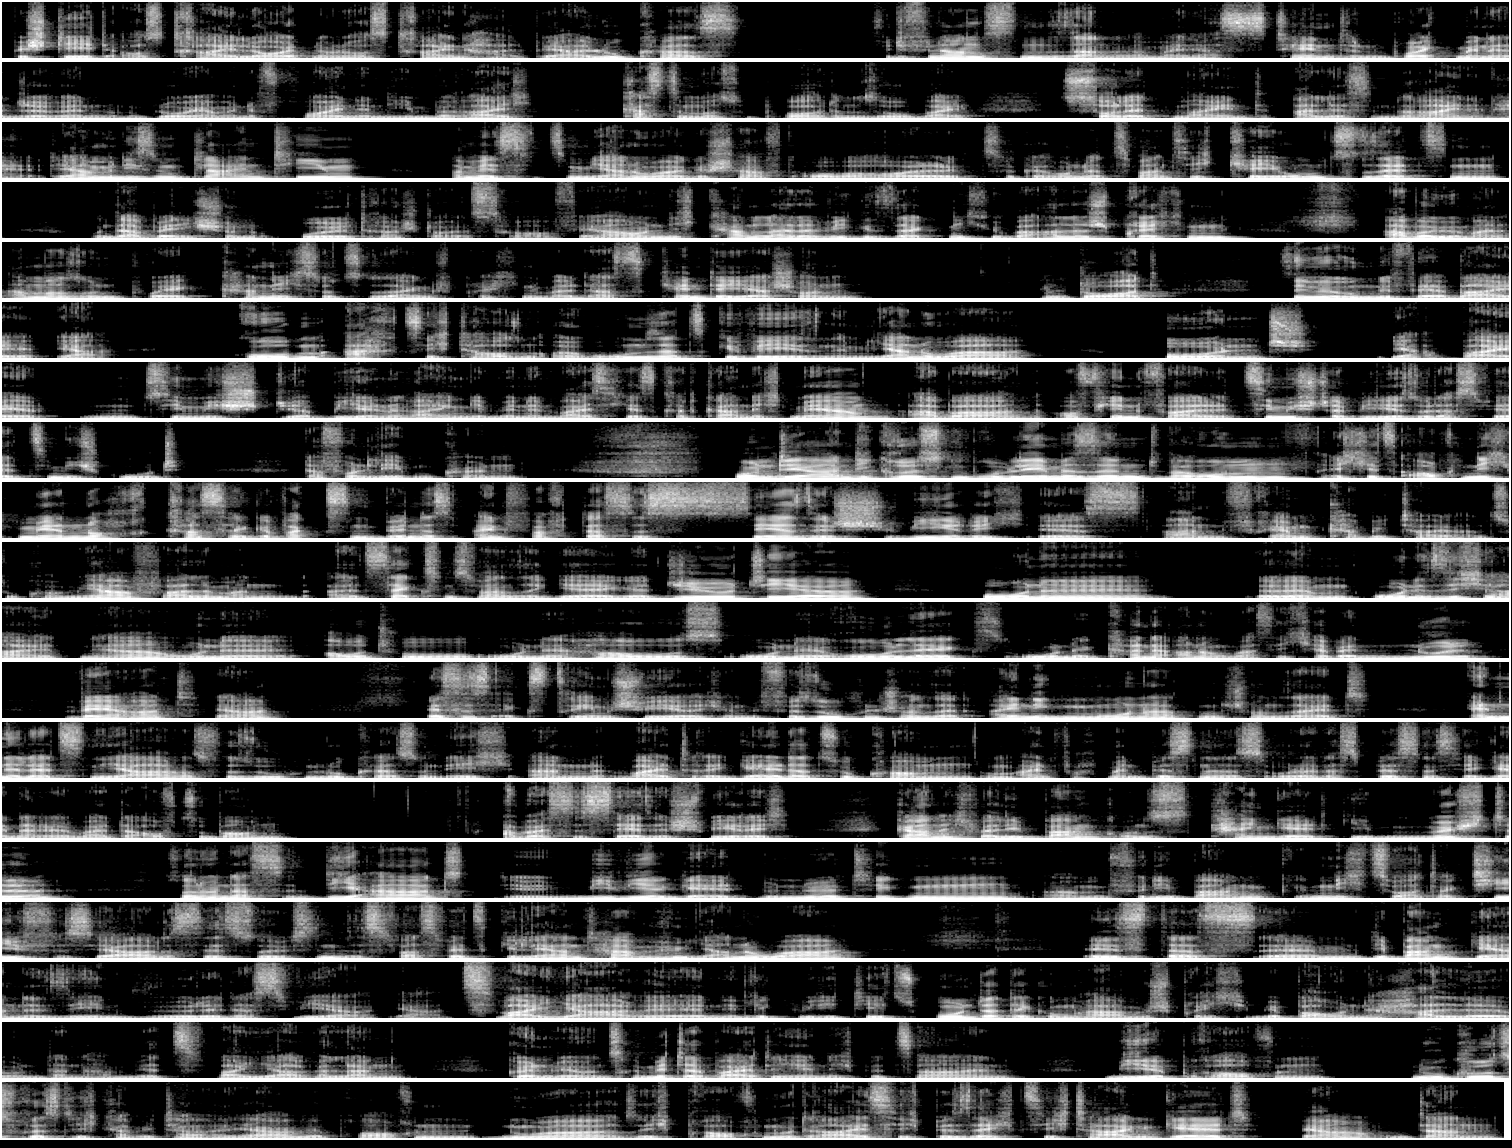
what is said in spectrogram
besteht aus drei Leuten und aus dreieinhalb. Ja, Lukas für die Finanzen, Sandra meine Assistentin, Projektmanagerin und Gloria meine Freundin, die im Bereich Customer Support und so bei Solid Mind alles im Reinen hält. Ja, mit diesem kleinen Team haben wir es jetzt im Januar geschafft, overall ca. 120k umzusetzen. Und da bin ich schon ultra stolz drauf. Ja, und ich kann leider, wie gesagt, nicht über alles sprechen, aber über mein Amazon-Projekt kann ich sozusagen sprechen, weil das kennt ihr ja schon. Und dort sind wir ungefähr bei, ja, groben 80.000 Euro Umsatz gewesen im Januar. Und ja, bei einem ziemlich stabilen Reingewinnen weiß ich jetzt gerade gar nicht mehr, aber auf jeden Fall ziemlich stabil, sodass wir ziemlich gut davon leben können. Und ja, die größten Probleme sind, warum ich jetzt auch nicht mehr noch krasser gewachsen bin, ist einfach, dass es sehr, sehr schwierig ist, an Fremdkapital anzukommen. Ja, vor allem an, als 26-jähriger Dude ohne, ähm, ohne Sicherheiten, ja, ohne Auto, ohne Haus, ohne Rolex, ohne keine Ahnung was. Ich habe null Wert, ja es ist extrem schwierig. Und wir versuchen schon seit einigen Monaten, schon seit Ende letzten Jahres, versuchen Lukas und ich an weitere Gelder zu kommen, um einfach mein Business oder das Business hier generell weiter aufzubauen. Aber es ist sehr, sehr schwierig. Gar nicht, weil die Bank uns kein Geld geben möchte, sondern dass die Art, wie wir Geld benötigen, ähm, für die Bank nicht so attraktiv ist. Ja, das ist so ein bisschen das, was wir jetzt gelernt haben im Januar ist, dass ähm, die Bank gerne sehen würde, dass wir ja zwei Jahre eine Liquiditätsunterdeckung haben, sprich wir bauen eine Halle und dann haben wir zwei Jahre lang können wir unsere Mitarbeiter hier nicht bezahlen. Wir brauchen nur kurzfristig Kapital, ja. Wir brauchen nur, also ich brauche nur 30 bis 60 Tage Geld, ja, und dann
